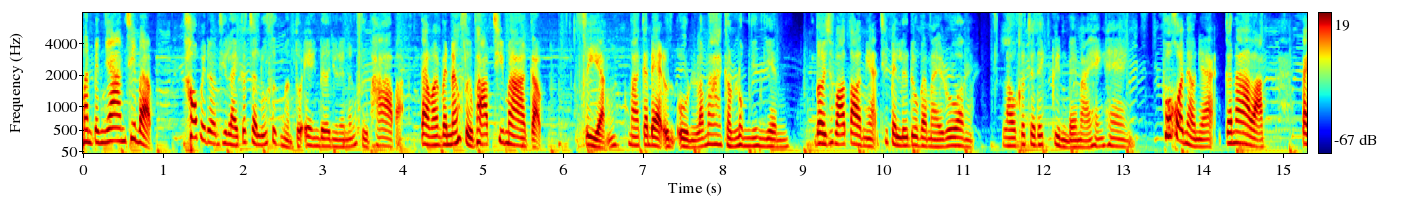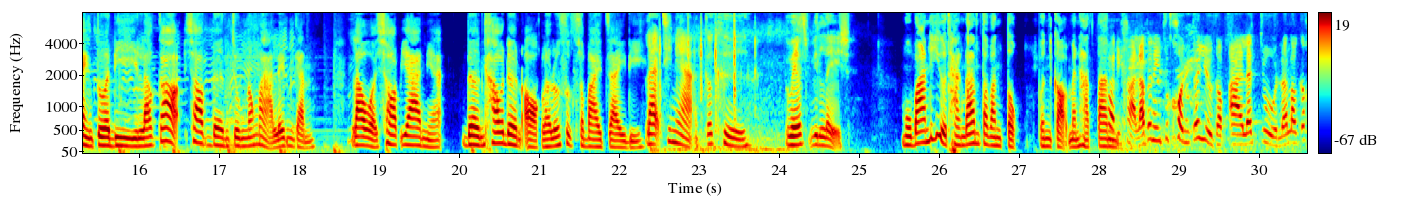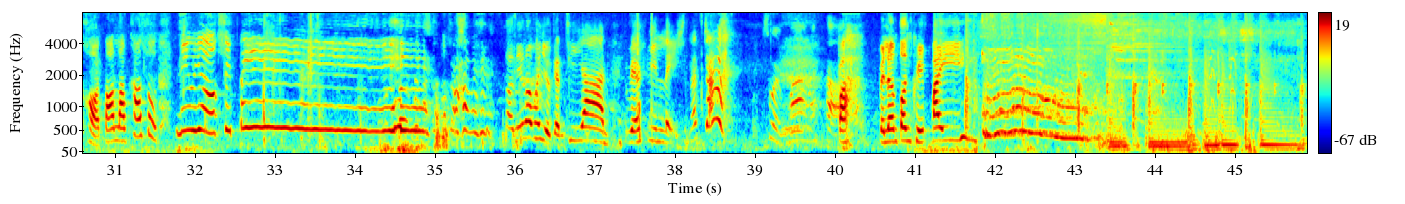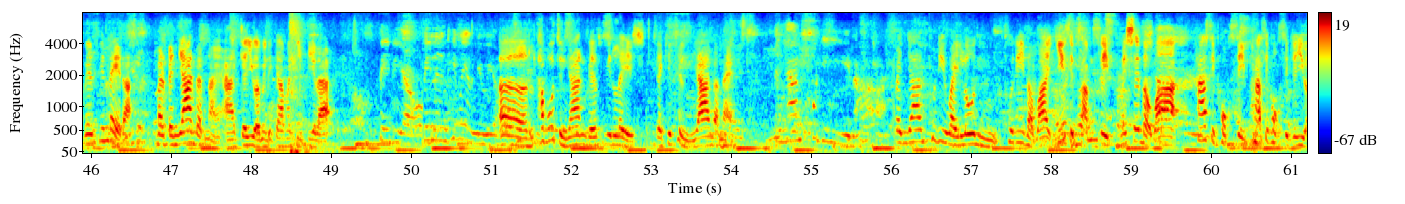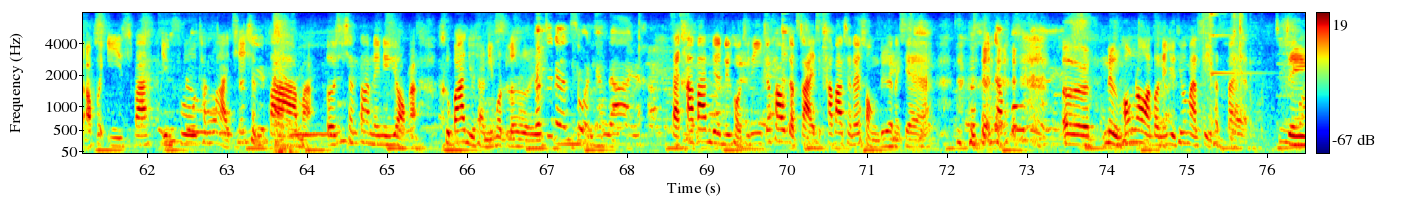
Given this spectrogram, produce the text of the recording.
มันเป็นย่านที่แบบเข้าไปเดินทีไรก็จะรู้สึกเหมือนตัวเองเดินอยู่ในหนังสือภาพอะแต่มันเป็นหนังสือภาพที่มากับเสียง มากระแดดอุ่นๆ แล้วมากับลมเย็นๆ โดยเฉพาะตอนเนี้ยที่เป็นฤดูใบไม้ร่วง เราก็จะได้กลิ่นใบไม้แห้งๆ ผู้คนแถวเนี้ยก็น่ารัก แต่งตัวดีแล้วก็ชอบเดินจุงน้องหมาเล่นกัน เราอะชอบย่านเนี้ยเดินเข้าเดินออกแล้วรู้สึกสบายใจดี และที่เนี้ยก็คือ West Village หมู่บ้านที่อยู่ทางด้านตะวันตกบนเกาะแมนฮัตตัน สวัสดีค่ะ แล้วตอนนี้ทุกคนก็อยู่กับไอและจูน แล้วเราก็ขอต้อนรับเข้าสู่นิวยอร์กซิตี้ ตอนนี้เรามาอยู่กันที่ย่านเวสต์วิลเลจนะจ๊ะ สวยมากนะคะไปะไปเริ่มต้นคลิปไป เวสต์วิลเลจอะมันเป็นย่านแบบไหนอะแกอยู่อเมริกามากี่ปีแล้วปีเดียวปีหนึ่งที่มาอยู่นิวยอร์กเอ่อ ถ้าพูดถึงย่านเวสต์วิลเลจจะคิดถึงย่านแบบไหน เป็นย่านผู้ดี นะคะ เป็นย่านผู้ดีวัยรุ่น ผู้ดีแบบว่า 20 30 ไม่ใช่แบบว่า 50 60 50 60 จะอยู่ Upper East ป่ะ อินฟลูทั้งหลายที่ฉันตามอะ เออที่ฉันตามในนิวยอร์กอะ คือบ้านอยู่แถวนี้หมดเลย ก็จะเดินสวนกันได้นะคะแต่ค่าบ้านเดือนหนึ่งของที่นี่ก็เท่ากับจ่ายค่าบ้านฉันได้ 2 เดือนนะแกคือดับเบิลเลยเออหนึ่งห้องนอนตอนนี้อยู่ที่ประมาณ 4,800 จริง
